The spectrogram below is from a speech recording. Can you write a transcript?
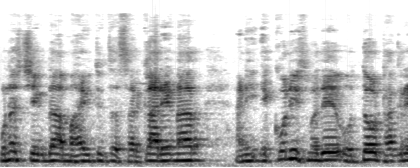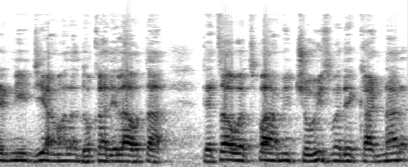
पुनश्च एकदा महायुतीचं सरकार येणार आणि एकोणीसमध्ये उद्धव ठाकरेंनी जी आम्हाला धोका दिला होता त्याचा वचपा आम्ही चोवीसमध्ये काढणार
